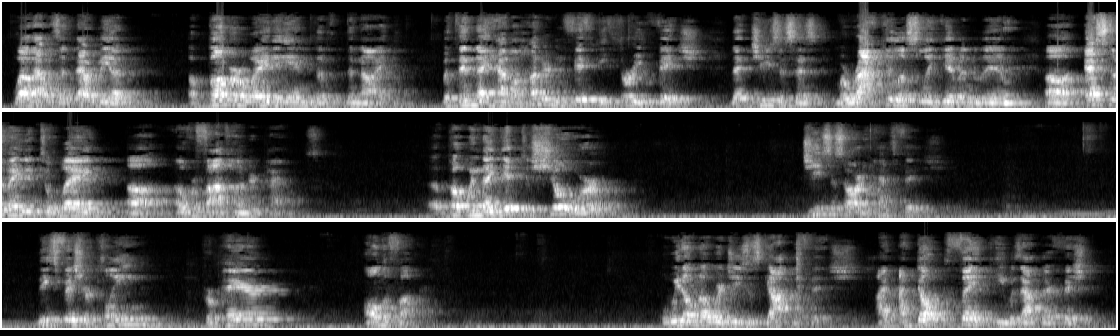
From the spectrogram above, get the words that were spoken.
Well, that was a, that would be a, a bummer way to end the, the night. But then they have 153 fish that Jesus has miraculously given them, uh, estimated to weigh uh, over 500 pounds. Uh, but when they get to shore, Jesus already has fish. These fish are clean, prepared, on the fire. Well, we don't know where Jesus got the fish. I, I don't think he was out there fishing.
